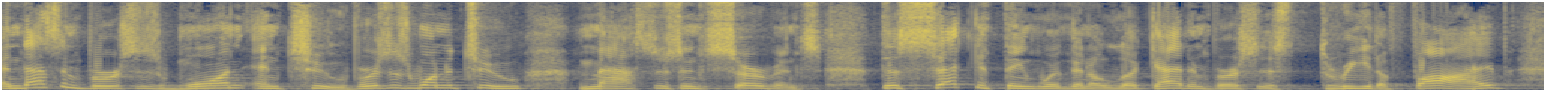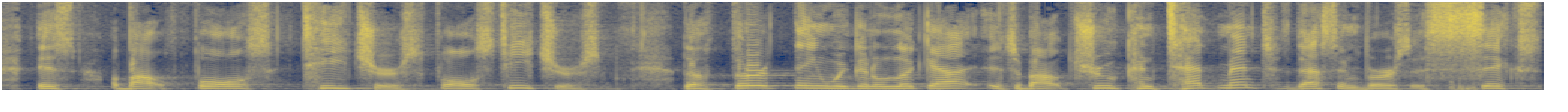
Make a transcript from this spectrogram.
And that's in verses 1 and 2. Verses 1 and 2, masters and servants. The second thing we're going to look at in verses 3 to 5 is about false teachers, false teachers. The third thing we're going to look at is about true contentment. That's in verses 6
